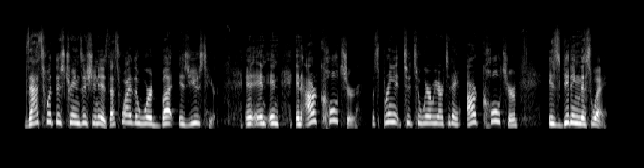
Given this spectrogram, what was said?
That's what this transition is. That's why the word but is used here. In, in, in our culture, let's bring it to, to where we are today. Our culture is getting this way.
